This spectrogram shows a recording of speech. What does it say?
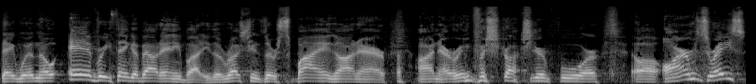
they will know everything about anybody. The Russians are spying on our on our infrastructure for uh, arms race.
